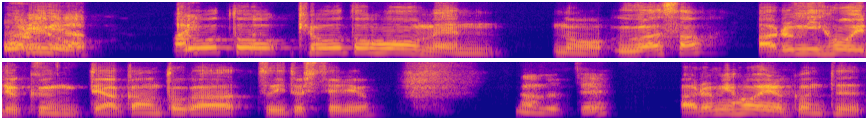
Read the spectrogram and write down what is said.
う。あれオリミラよ、京都、京都方面の噂？アルミホイルくんってアカウントがツイートしてるよ。なんだって？アルミホイルくんって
